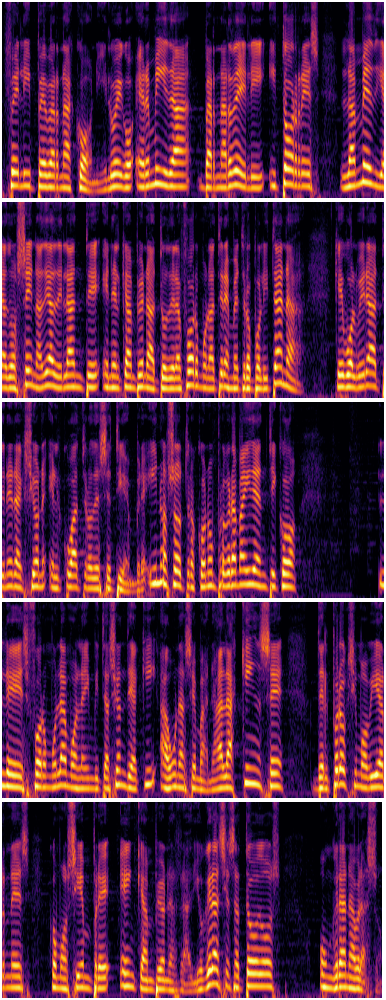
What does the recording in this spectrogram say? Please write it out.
Felipe Bernasconi. Luego Hermida, Bernardelli y Torres, la media docena de adelante en el campeonato de la Fórmula 3 Metropolitana, que volverá a tener acción el 4 de septiembre. Y nosotros, con un programa idéntico, les formulamos la invitación de aquí a una semana, a las 15 del próximo viernes, como siempre, en Campeones Radio. Gracias a todos, un gran abrazo.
